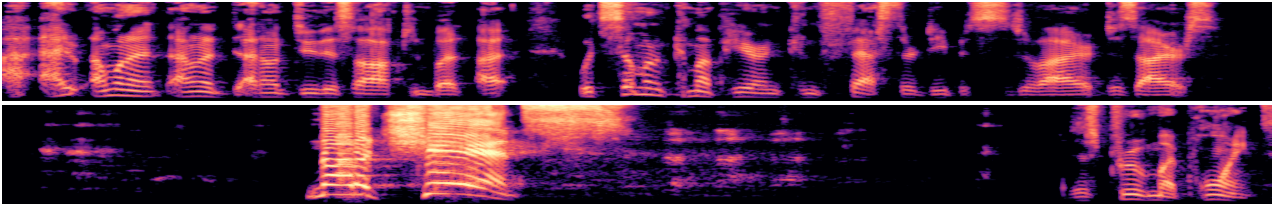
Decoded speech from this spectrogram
I, I, I want to. I want to. I don't do this often, but I, would someone come up here and confess their deepest desires? Not a chance I just proved my point.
